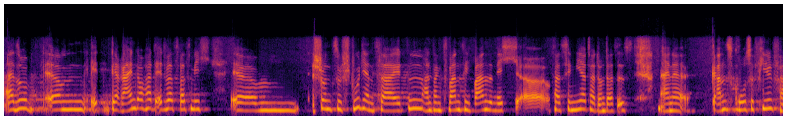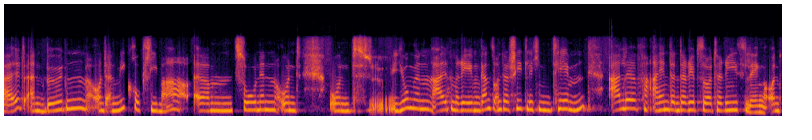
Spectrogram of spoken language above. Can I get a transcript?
Also ähm, der Rheingau hat etwas, was mich ähm, schon zu Studienzeiten, Anfang 20, wahnsinnig äh, fasziniert hat. Und das ist eine ganz große Vielfalt an Böden und an Mikroklimazonen ähm, und, und jungen, alten Reben, ganz unterschiedlichen Themen, alle vereint in der Rebsorte Riesling. Und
